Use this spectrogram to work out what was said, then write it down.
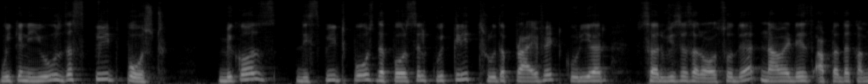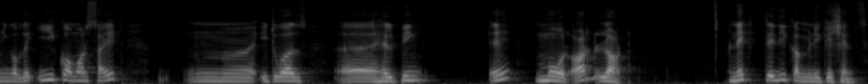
we can use the speed post. Because the speed post the parcel quickly through the private courier services are also there. Nowadays after the coming of the e-commerce site um, it was uh, helping a more or lot. Next telecommunications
